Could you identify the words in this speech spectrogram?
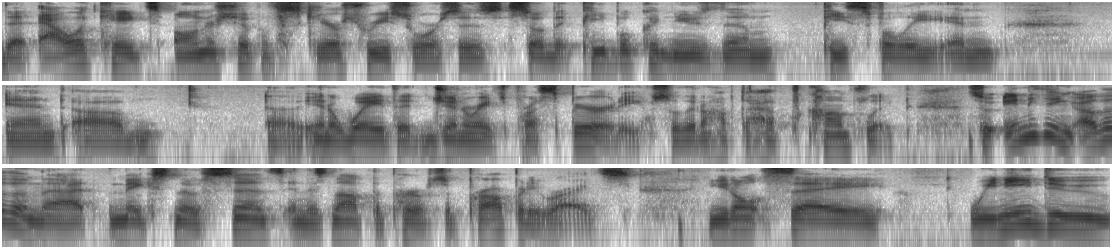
that allocates ownership of scarce resources so that people can use them peacefully and and um, uh, in a way that generates prosperity, so they don't have to have conflict. So anything other than that makes no sense and is not the purpose of property rights. You don't say we need to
